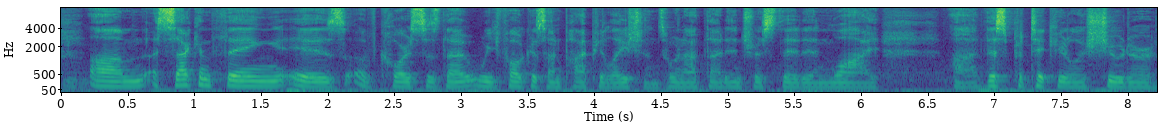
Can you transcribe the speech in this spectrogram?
Mm-hmm. Um, a second thing is, of course, is that we focus on populations. We're not that interested in why uh, this particular shooter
